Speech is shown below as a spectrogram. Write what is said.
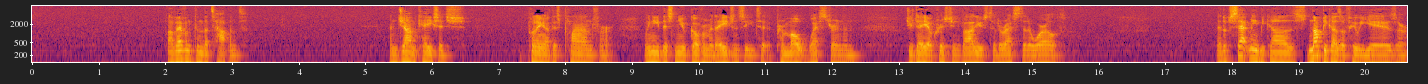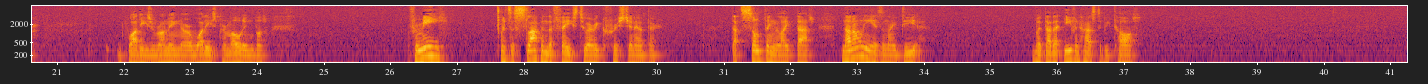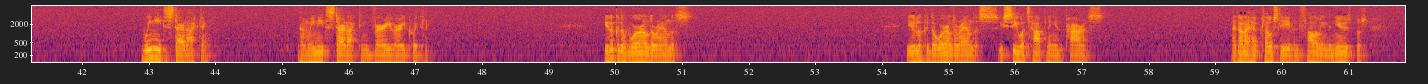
of everything that's happened. And John Kasich putting out this plan for we need this new government agency to promote Western and Judeo Christian values to the rest of the world. It upset me because, not because of who he is or what he's running or what he's promoting, but for me, it's a slap in the face to every Christian out there that something like that not only is an idea, but that it even has to be taught. We need to start acting. And we need to start acting very, very quickly. You look at the world around us. You look at the world around us. You see what's happening in Paris. I don't know how closely you've been following the news, but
